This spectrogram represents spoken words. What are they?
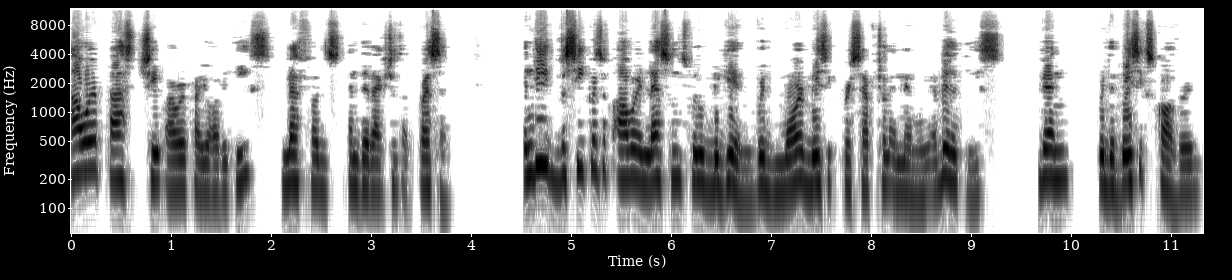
our past shape our priorities, methods, and directions at present. Indeed, the sequence of our lessons will begin with more basic perceptual and memory abilities. Then, with the basics covered,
